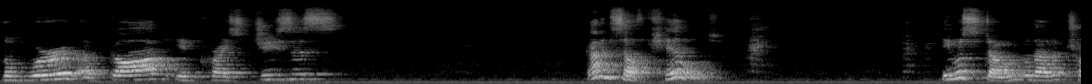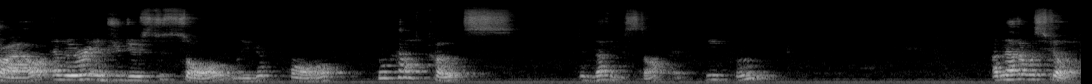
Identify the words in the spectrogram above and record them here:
the word of God in Christ Jesus got himself killed. He was stoned without a trial, and we were introduced to Saul, later Paul, who held coats, did nothing to stop it. He proved. Another was Philip.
